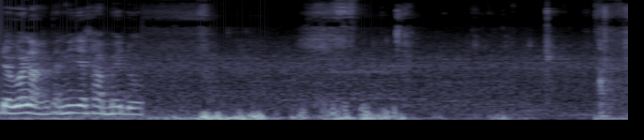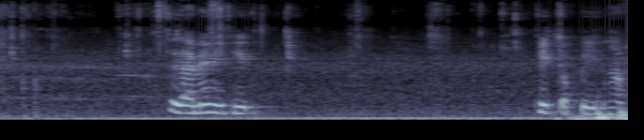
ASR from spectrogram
เดี๋ยววันหลังตันนี่จะทำให้ดูจะได้ไม่มีพริก พริกกับปีเนาะ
